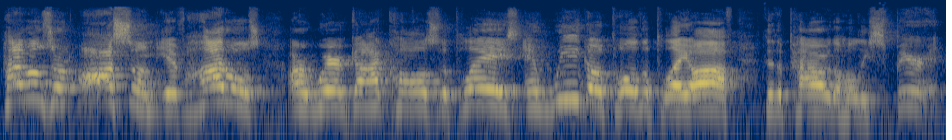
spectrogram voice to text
Huddles are awesome if huddles are where God calls the plays and we go pull the play off to the power of the Holy Spirit.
